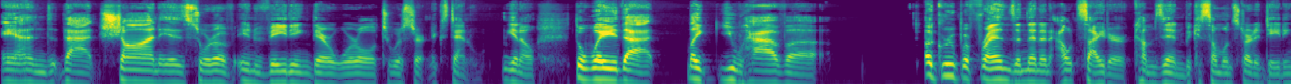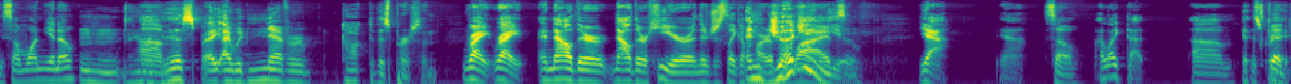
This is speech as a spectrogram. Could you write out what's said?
and that Shaun is sort of invading their world to a certain extent. You know, the way that like you have a a group of friends and then an outsider comes in because someone started dating someone, you know? Mm-hmm. Um, this, I, I would never talk to this person. Right, right. And now they're now they're here and they're just like a And part of their lives. you. and- yeah. Yeah. So I like that. Um It's it's, great. good.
